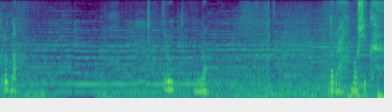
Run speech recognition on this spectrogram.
Trudno. Trudno. Dobra, bosik.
